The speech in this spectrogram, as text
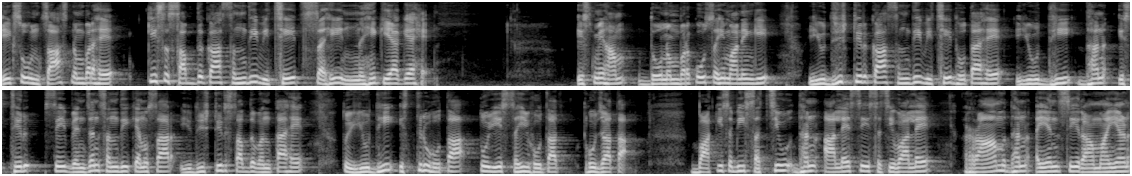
एक सौ उनचास नंबर है, किस शब्द का संधि विच्छेद सही नहीं किया गया है? इसमें हम दो नंबर को सही मानेंगे। युधिष्ठिर का संधि विच्छेद होता है। युद्धि धन स्थिर से व्यंजन संधि के अनुसार युधिष्ठिर शब्द बनता है। तो युद्धि स्थिर होता तो ये सही होता, हो जाता। बाकी सभी सचिव धन आलय से सचिवालय, राम धन अयन से रामायण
